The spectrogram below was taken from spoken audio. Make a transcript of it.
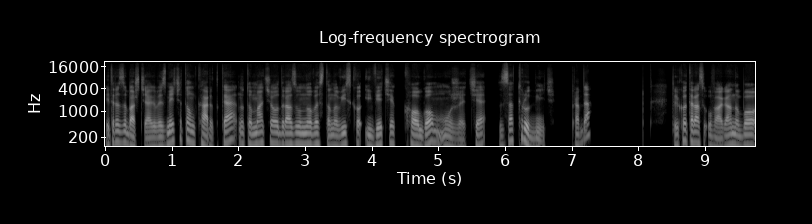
I teraz zobaczcie, jak weźmiecie tą kartkę, no to macie od razu nowe stanowisko i wiecie, kogo możecie zatrudnić, prawda? Tylko teraz uwaga, no bo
